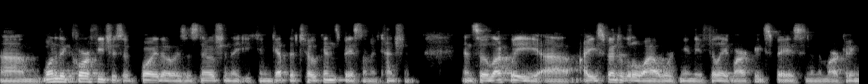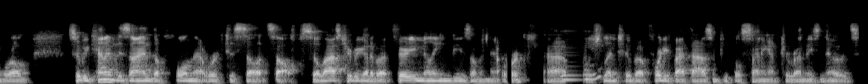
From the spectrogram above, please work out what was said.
Um, one of the core features of Koii, though, is this notion that you can get the tokens based on attention. And so, luckily, uh, I spent a little while working in the affiliate marketing space and in the marketing world. So we kind of designed the whole network to sell itself. So last year we got about 30 million views on the network, uh, mm-hmm. which led to about 45,000 people signing up to run these nodes.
